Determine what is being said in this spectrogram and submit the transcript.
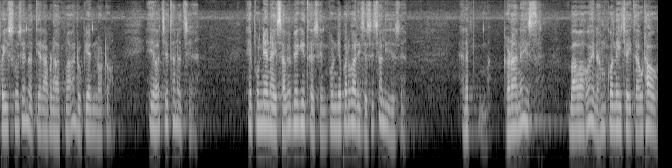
પૈસો છે ને અત્યારે આપણા હાથમાં, રૂપિયાની નોટો. એ અચેતન જ છે. એ પુણ્યના હિસાબે ભેગી થશે પુણ્ય પરવારી જશે, ચાલી જશે. અને ઘણા નહીં, બાવા હોય ને હમકો નહીં ચાહીતા ઉઠાવો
